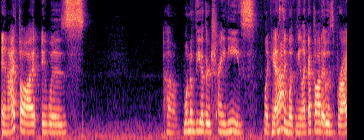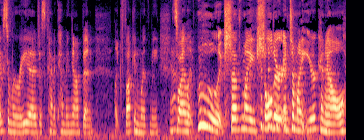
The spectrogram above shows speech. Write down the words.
And I thought it was um, one of the other trainees like Yeah. messing with me. Like I thought it was Bryce or Maria just kind of coming up and like fucking with me. So I like ooh, like shoved my shoulder into my ear canal,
